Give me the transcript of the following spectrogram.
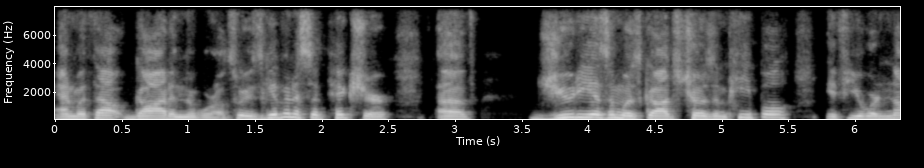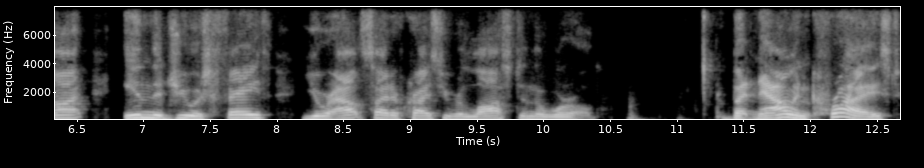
and without God in the world. So he's given us a picture of Judaism was God's chosen people. If you were not in the Jewish faith, you were outside of Christ, you were lost in the world. But now in Christ,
